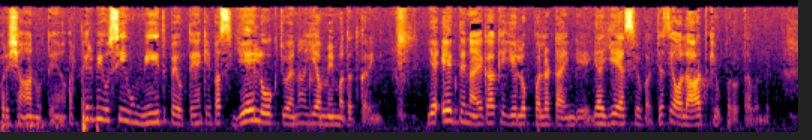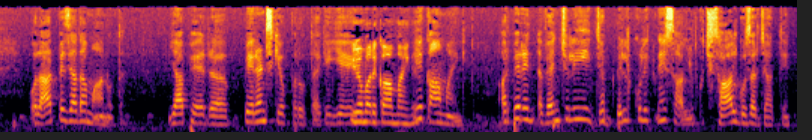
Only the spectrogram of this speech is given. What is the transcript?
پریشان ہوتے ہیں اور پھر بھی اسی امید پہ ہوتے ہیں کہ بس یہ لوگ جو ہے نا یہ ہمیں مدد کریں گے۔ یا ایک دن آئے گا کہ یہ لوگ پلٹ آئیں گے یا یہ ایسے ہوگا جیسے اولاد کے اوپر ہوتا ہے بندے۔ اولاد پہ زیادہ مان ہوتا ہے۔ یا پھر پیرنٹس کے اوپر ہوتا ہے کہ یہ یہ ہمارے کام آئیں گے۔ یہ کام آئیں گے۔ اور پھر ایونچولی جب بالکل اتنے سال کچھ سال گزر جاتے ہیں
